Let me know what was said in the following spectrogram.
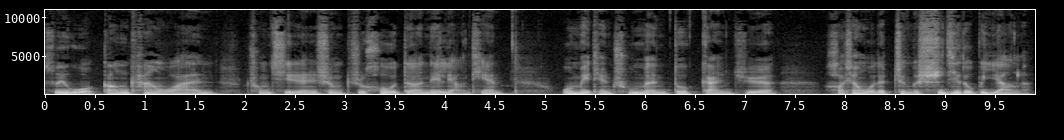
所以我刚看完《重启人生》之后的那两天，我每天出门都感觉好像我的整个世界都不一样了。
